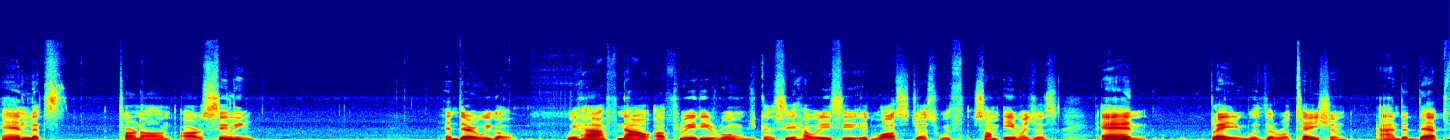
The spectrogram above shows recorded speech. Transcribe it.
And let's turn on our ceiling. And there we go. We have now a 3d room. You can see how easy it was just with some images and playing with the rotation and the depth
